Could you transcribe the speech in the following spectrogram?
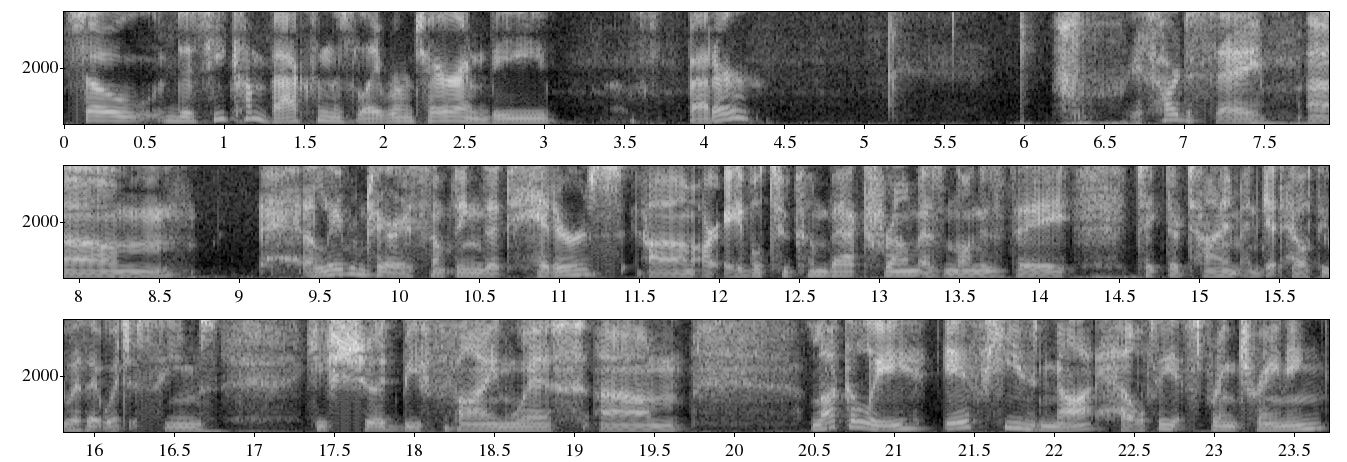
So does he come back from this labrum tear and be better? It's hard to say. Um, a labrum tear is something that hitters um, are able to come back from as long as they take their time and get healthy with it, which it seems he should be fine with. Um, luckily, if he's not healthy at spring training,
